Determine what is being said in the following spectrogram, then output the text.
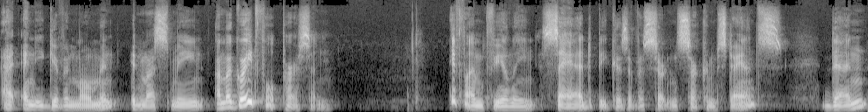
at any given moment, it must mean I'm a grateful person. If I'm feeling sad because of a certain circumstance, then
